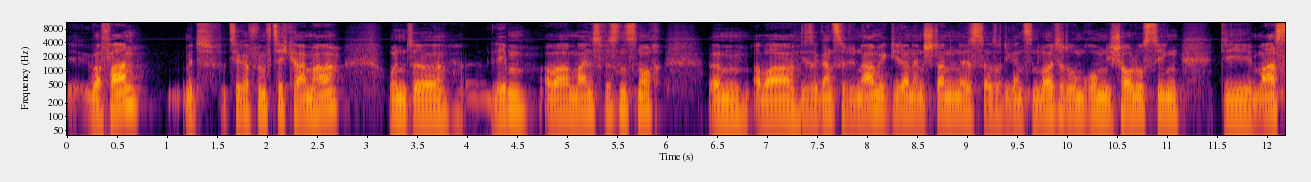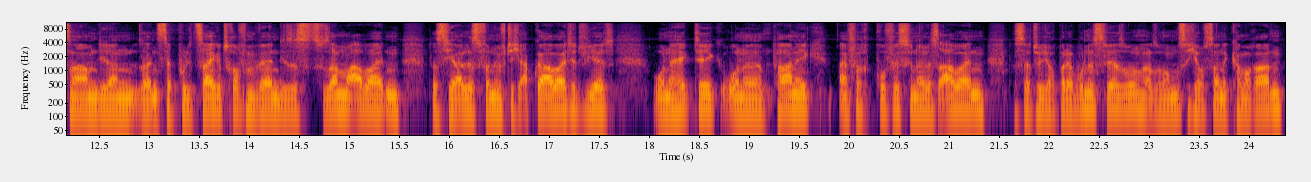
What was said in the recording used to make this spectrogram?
überfahren mit ca. 50 km/h und äh, leben aber meines Wissens noch. Ähm, aber diese ganze Dynamik, die dann entstanden ist, also die ganzen Leute drumherum, die Schaulustigen, die Maßnahmen, die dann seitens der Polizei getroffen werden, dieses Zusammenarbeiten, dass hier alles vernünftig abgearbeitet wird, ohne Hektik, ohne Panik, einfach professionelles Arbeiten. Das ist natürlich auch bei der Bundeswehr so. Also man muss sich auf seine Kameraden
